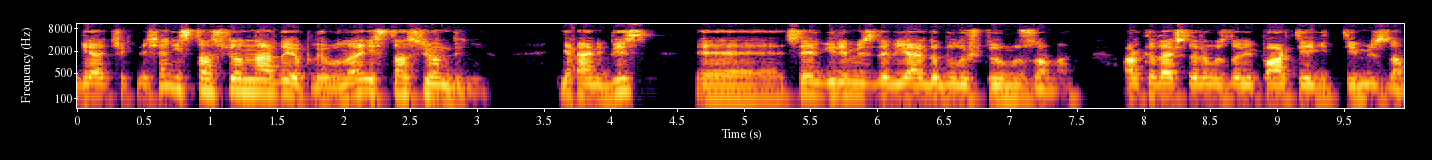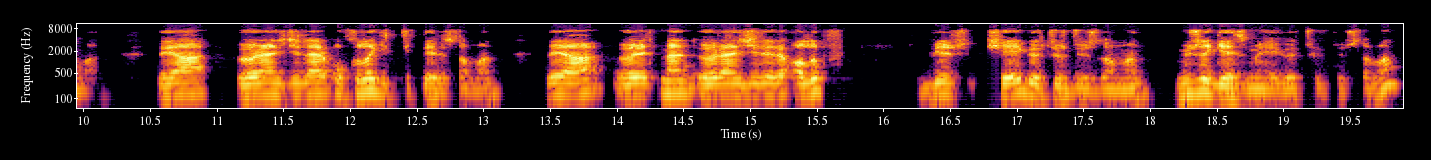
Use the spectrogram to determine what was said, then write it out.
gerçekleşen istasyonlarda yapılıyor. Bunlara istasyon deniyor. Yani biz e, sevgilimizle bir yerde buluştuğumuz zaman, arkadaşlarımızla bir partiye gittiğimiz zaman veya öğrenciler okula gittikleri zaman veya öğretmen öğrencileri alıp bir şeye götürdüğü zaman, müze gezmeye götürdüğü zaman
